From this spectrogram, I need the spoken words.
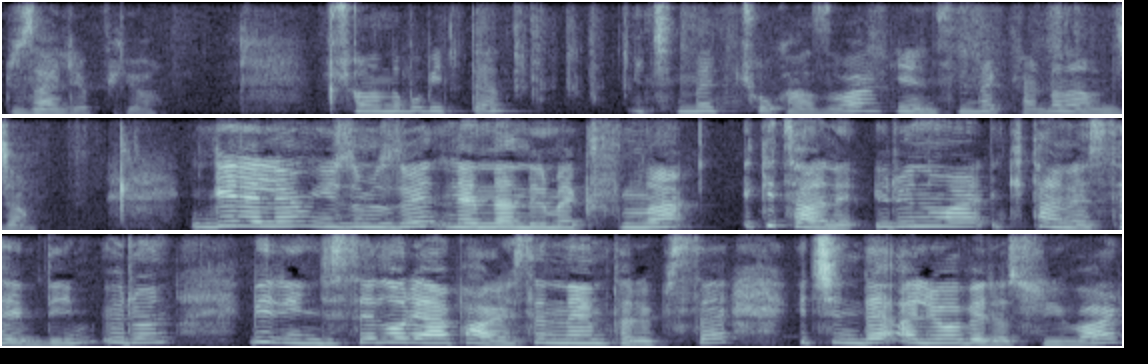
güzel yapıyor. Şu anda bu bitti. İçinde çok az var. Yenisini tekrardan alacağım. Gelelim yüzümüzü nemlendirme kısmına. İki tane ürün var. iki tane sevdiğim ürün. Birincisi L'Oreal Paris'in nem terapisi. İçinde aloe vera suyu var.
